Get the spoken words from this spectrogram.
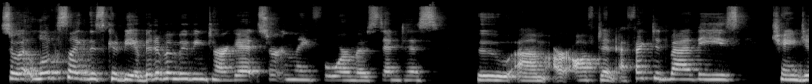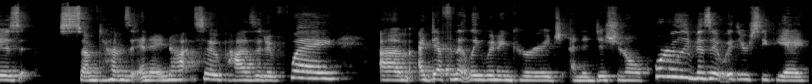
So it looks like this could be a bit of a moving target, certainly for most dentists who um, are often affected by these changes, sometimes in a not so positive way. Um, I definitely would encourage an additional quarterly visit with your CPA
